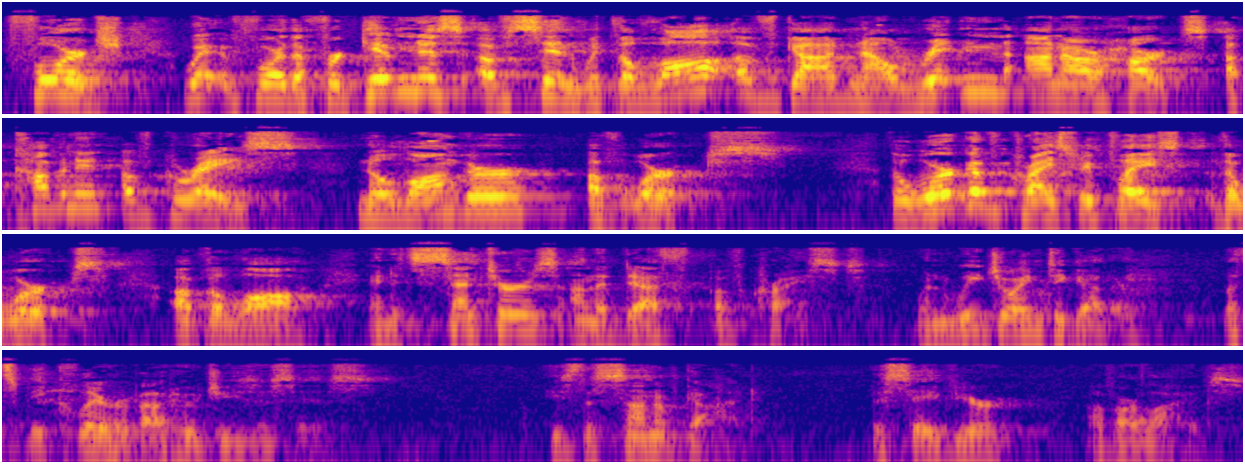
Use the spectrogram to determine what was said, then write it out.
forged for the forgiveness of sin with the law of God now written on our hearts, a covenant of grace, no longer of works. The work of Christ replaced the works of the law, and it centers on the death of Christ. When we join together, let's be clear about who Jesus is. He's the Son of God, the Savior of our lives.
